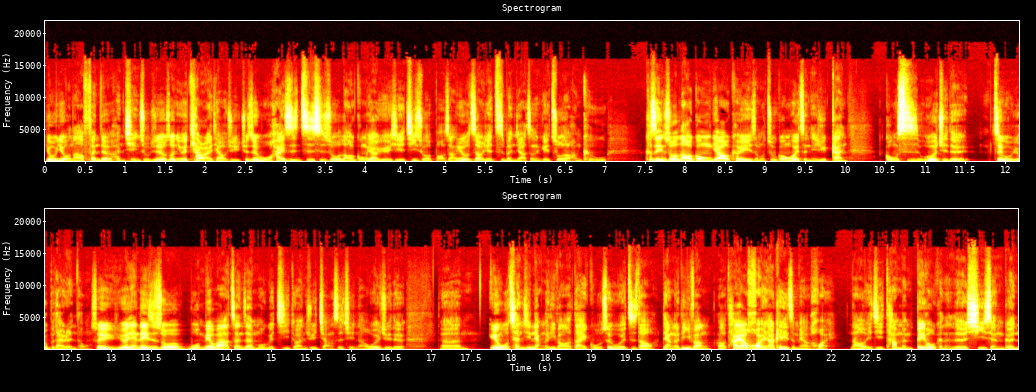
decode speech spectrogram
右右，然后分得很清楚。就是有时候你会跳来跳去。就是我还是支持说劳工要有一些基础的保障，因为我知道有些资本家真的可以做到很可恶。可是你说劳工要可以什么主工会整天去干公司，我会觉得这个我又不太认同。所以有点类似说，我没有办法站在某个极端去讲事情啊。我会觉得，呃。因为我曾经两个地方都待过，所以我会知道两个地方，好，它要坏，它可以怎么样坏，然后以及他们背后可能的牺牲跟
